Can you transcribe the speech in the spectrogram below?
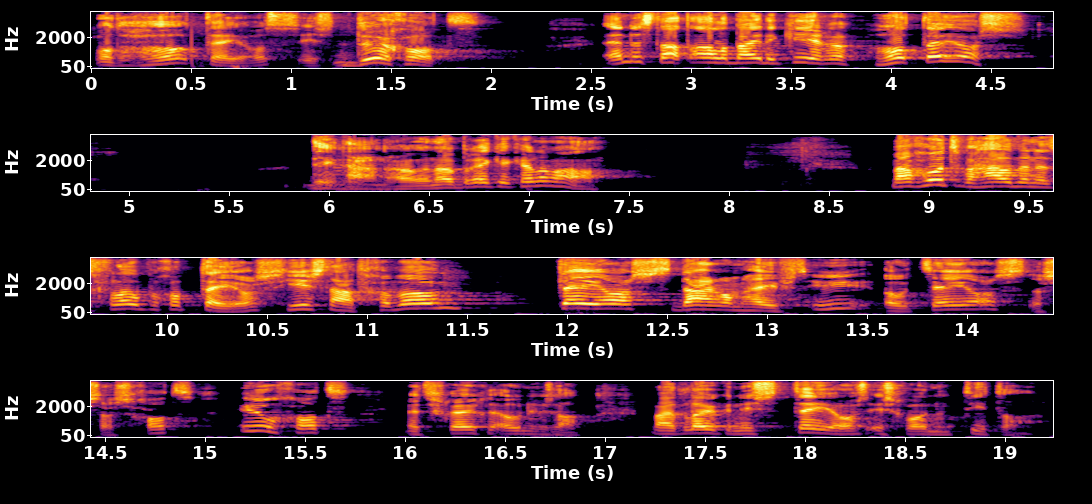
Want hot theos is de God. En er staat allebei de keren hot theos. Ik denk, nou, nou, nou breek ik helemaal. Maar goed, we houden het voorlopig op Theos. Hier staat gewoon Theos, daarom heeft u, o Theos, dat is als God, uw God, met vreugde olie gezalfd. Maar het leuke is, Theos is gewoon een titel.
